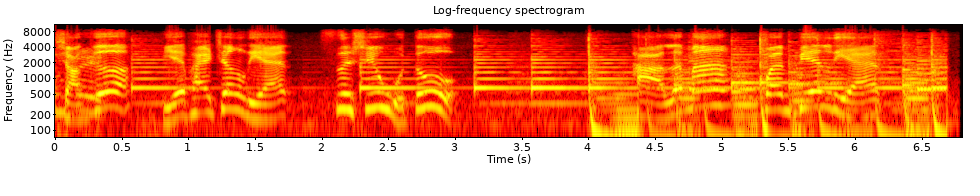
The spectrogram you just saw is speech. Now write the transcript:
小哥别拍正脸四十五度好了吗换边脸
